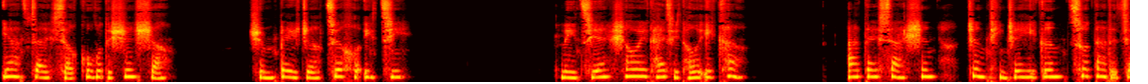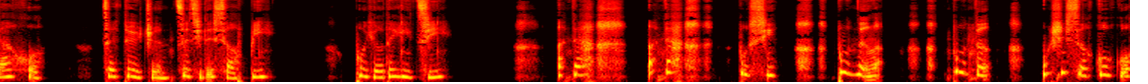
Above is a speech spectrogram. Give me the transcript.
压在小姑姑的身上，准备着最后一击。李杰稍微抬起头一看。阿呆下身正挺着一根粗大的家伙，在对准自己的小臂，不由得一急：“阿呆，阿呆，不行，不能啊，不能！我是小姑姑，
